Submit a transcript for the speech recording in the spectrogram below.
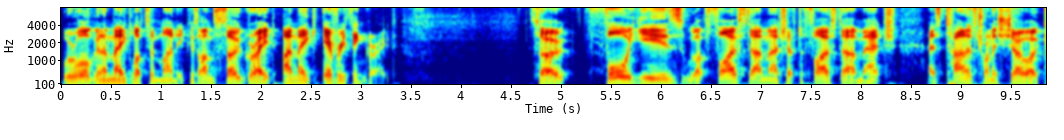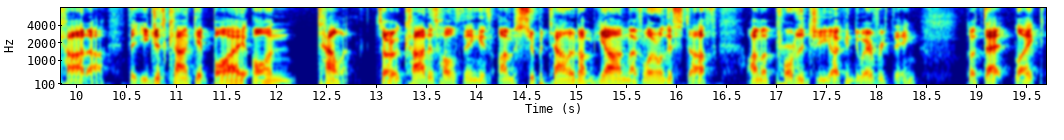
we're all going to make lots of money because I'm so great. I make everything great. So four years, we got five star match after five star match as Tana's trying to show Okada that you just can't get by on talent. So Okada's whole thing is I'm super talented, I'm young, I've learned all this stuff, I'm a prodigy, I can do everything. Got that like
